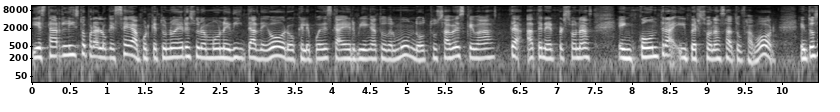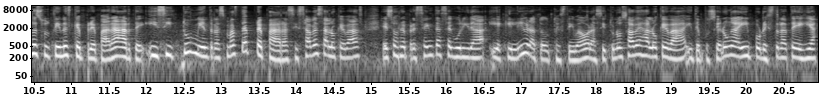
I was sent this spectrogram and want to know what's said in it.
y estar listo para lo que sea, porque tú no eres una monedita de oro que le puedes caer bien a todo el mundo. Tú sabes que vas a tener personas en contra y personas a tu favor. Entonces tú tienes que prepararte y si tú mientras más te preparas y sabes a lo que vas, eso representa seguridad y equilibra tu autoestima. Ahora, si tú no sabes a lo que vas y te pusieron ahí por estrategia,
